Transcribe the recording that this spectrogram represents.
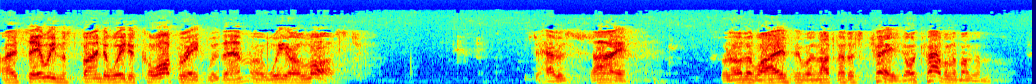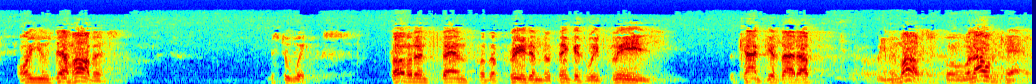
I say we must find a way to cooperate with them, or we are lost. Mr. Harris? Aye. For otherwise they will not let us trade or travel among them, or use their harbors. Mr. Wicks? Providence stands for the freedom to think as we please. We can't give that up. We must, for without cash,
